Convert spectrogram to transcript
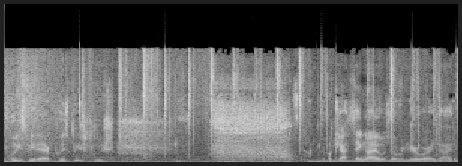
please be there. Please, please, please. It's not gonna be. Okay, I think I was over here where I died.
